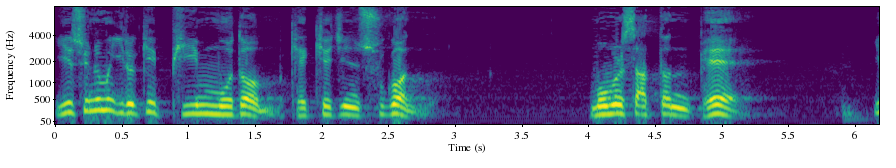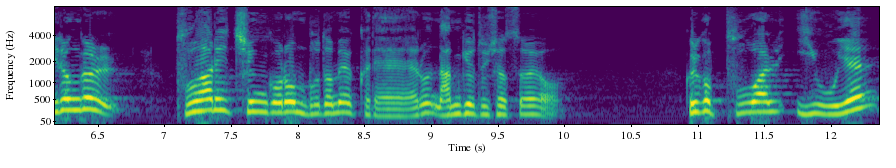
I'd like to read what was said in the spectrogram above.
예수님은 이렇게 빈 무덤, 개켜진 수건, 몸을 쌌던 배, 이런 걸 부활의 증거로 무덤에 그대로 남겨두셨어요. 그리고 부활 이후에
